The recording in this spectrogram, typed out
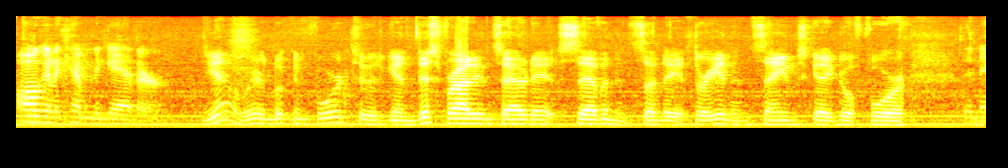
all going to come together. Yeah, we're looking forward to it again this Friday and Saturday at seven and Sunday at three, and then same schedule for The the,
